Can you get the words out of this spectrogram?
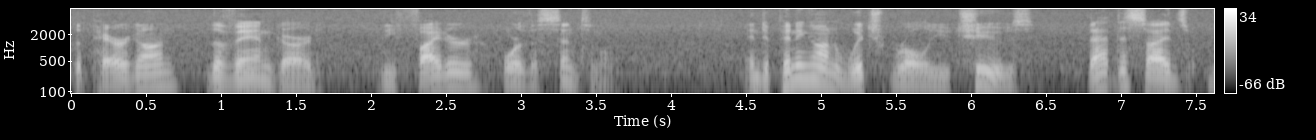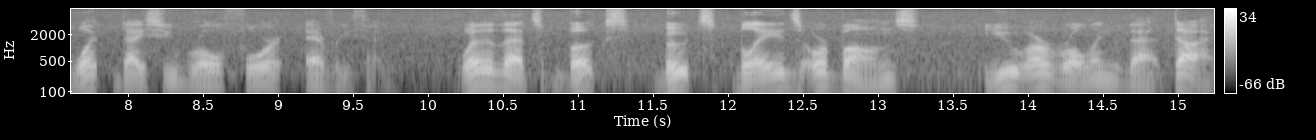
the Paragon, the Vanguard, the Fighter, or the Sentinel. And depending on which role you choose, that decides what dice you roll for everything. Whether that's books, boots, blades, or bones, you are rolling that die.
